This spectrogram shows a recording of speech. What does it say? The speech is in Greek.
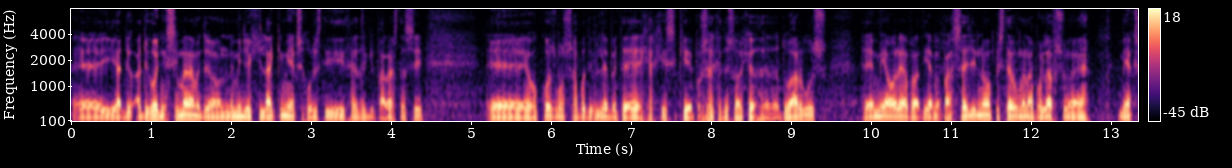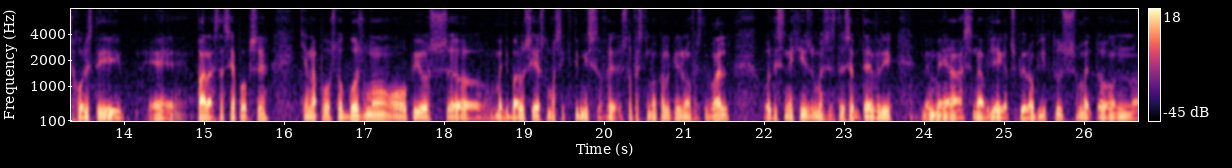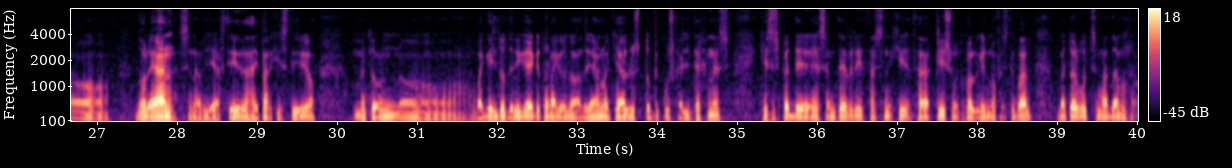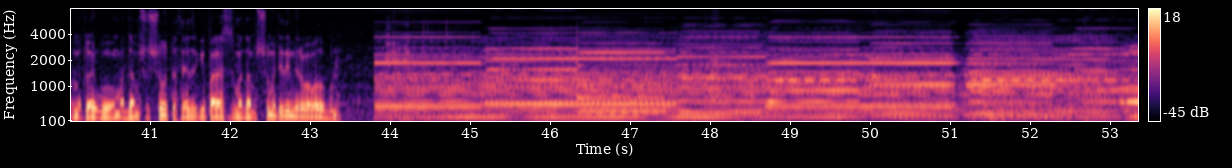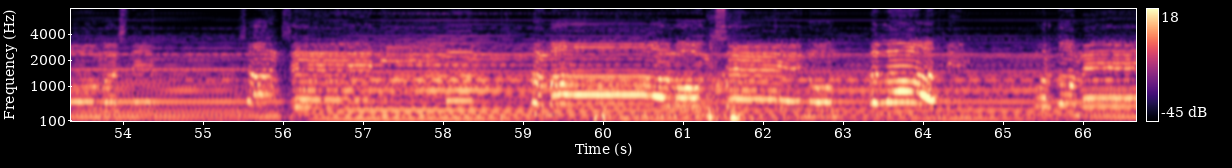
Ε, η Αντιγόνη σήμερα με τον Εμίλιο Χιλάκη, μια ξεχωριστή θεατρική παράσταση. Ε, ο κόσμος από ό,τι βλέπετε έχει αρχίσει και προσέρχεται στο αρχαίο θέατρο του Άργους. Ε, μια ωραία βραδιά με Παρσέλινο. Πιστεύουμε να απολαύσουμε μια ξεχωριστή ε, παράσταση απόψε και να πω στον κόσμο, ο οποίος ε, με την παρουσία του μας έχει τιμήσει στο, στο φεστινό καλοκαιρινό φεστιβάλ, ότι συνεχίζουμε στις 3 Σεπτέμβρη με μια συναυλία για τους πυρόπληκτους, με τον δωρεάν συναυλία αυτή, δεν θα υπάρχει στήριο, με τον Βαγγέλη τον Τρίγκα και τον Άγγελο τον Ανδριανό και άλλους τοπικούς καλλιτέχνες και στις 5 Σεπτέμβρη θα, συνεχί... θα κλείσουμε το καλοκαιρινό φεστιβάλ με το έργο, της Madame... με το έργο Madame Σουσού, το θεατρική παράσταση Madame Σουσού με τη Δήμητρα Παπαδόπουλου. recuerdo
